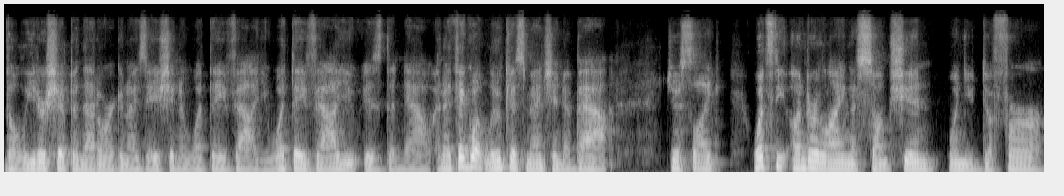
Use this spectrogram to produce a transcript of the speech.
the leadership in that organization and what they value. What they value is the now. And i think what lucas mentioned about just like what's the underlying assumption when you defer?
